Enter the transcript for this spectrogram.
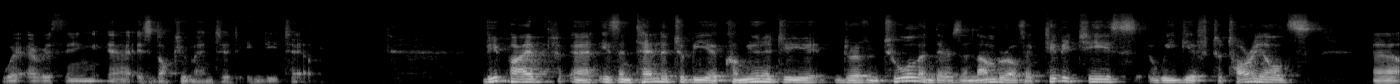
where everything uh, is documented in detail. VPipe uh, is intended to be a community-driven tool, and there's a number of activities. We give tutorials uh,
